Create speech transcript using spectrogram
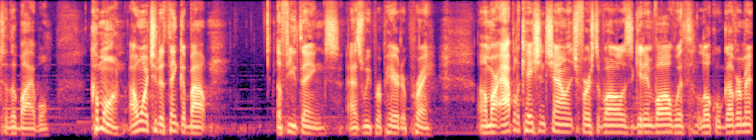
to the Bible. Come on, I want you to think about a few things as we prepare to pray. Um, our application challenge, first of all, is to get involved with local government.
